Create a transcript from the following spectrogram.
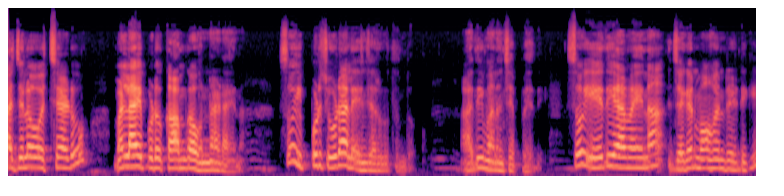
మధ్యలో వచ్చాడు మళ్ళా ఇప్పుడు కామ్గా ఉన్నాడు ఆయన. సో ఇప్పుడు చూడాలి ఏం జరుగుతుందో. అది మనం చెప్పేది. సో ఏది ఏమైనా జగన్మోహన్ రెడ్డికి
